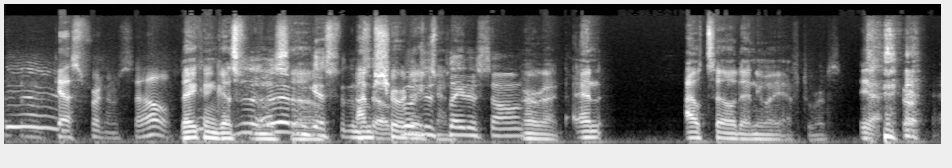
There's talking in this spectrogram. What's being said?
Yeah. Guess for themselves. They can guess for themselves. Let them guess for themselves. I'm sure we'll just can. play the song. All right, and I'll tell it anyway afterwards. Yeah. Sure.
